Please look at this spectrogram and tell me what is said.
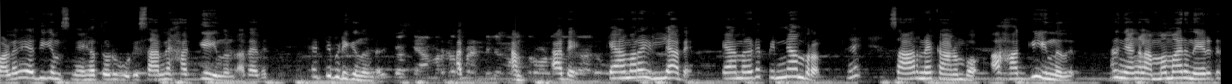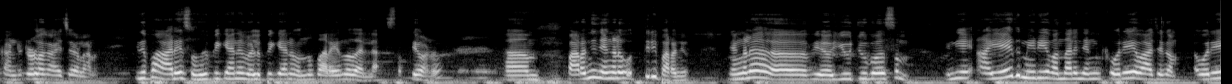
വളരെയധികം സ്നേഹത്തോടു കൂടി സാറിനെ ഹഗ് ചെയ്യുന്നുണ്ട്. അതായത് കെട്ടിപ്പിടിക്കുന്നുണ്ട്. അതെ. ക്യാമറ ഇല്ലാതെ ക്യാമറയുടെ പിന്നാമ്പുറം. ഏഹ് സാറിനെ കാണുമ്പോൾ ആ ഹഗ് ചെയ്യുന്നത് അത് ഞങ്ങൾ അമ്മമാർ നേരിട്ട് കണ്ടിട്ടുള്ള കാഴ്ചകളാണ്. ഇതിപ്പോൾ ആരെയും സുഖിപ്പിക്കാനോ വെളുപ്പിക്കാനോ ഒന്നും പറയുന്നതല്ല സത്യമാണ്. പറഞ്ഞ് ഞങ്ങൾ ഒത്തിരി പറഞ്ഞു. ഞങ്ങൾ യൂട്യൂബേഴ്സും ഇനി ഏത് മീഡിയ വന്നാലും ഞങ്ങൾക്ക് ഒരേ വാചകം ഒരേ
